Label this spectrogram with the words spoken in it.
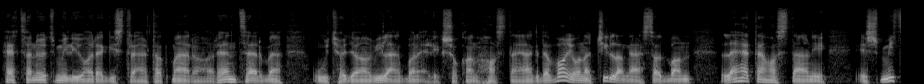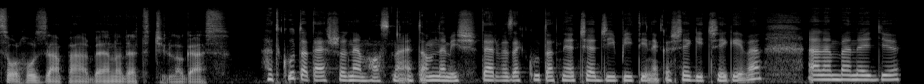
75 millió regisztráltak már a rendszerbe, úgyhogy a világban elég sokan használják, de vajon a csillagászatban lehet-e használni, és mit szól hozzá Pál Bernadett csillagász? Hát kutatásra nem használtam, nem is tervezek kutatni a ChatGPT-nek a segítségével, ellenben egy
